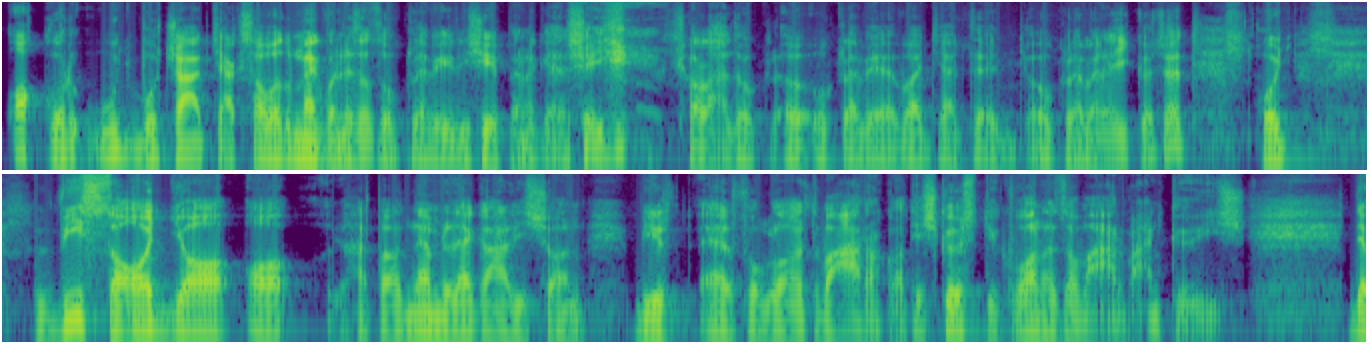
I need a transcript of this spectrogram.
akkor úgy bocsátják szabadon, megvan ez az oklevél is éppen a Gersei családok oklevél, vagy hát oklevelei között, hogy visszaadja a, hát a nem legálisan bírt elfoglalt várakat, és köztük van az a márványkő is de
